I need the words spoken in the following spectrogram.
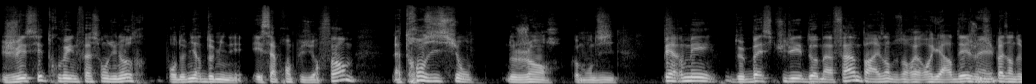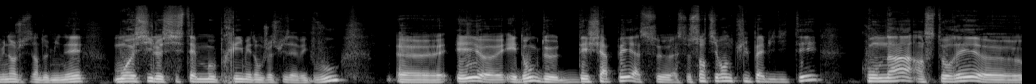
je vais essayer de trouver une façon ou d'une autre pour devenir dominé. Et ça prend plusieurs formes. La transition de genre, comme on dit, permet de basculer d'homme à femme. Par exemple, vous aurez regardé, je ne suis pas un dominant, je suis un dominé. Moi aussi, le système m'opprime et donc je suis avec vous. Euh, et, euh, et donc d'échapper à ce, à ce sentiment de culpabilité qu'on a instauré euh,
